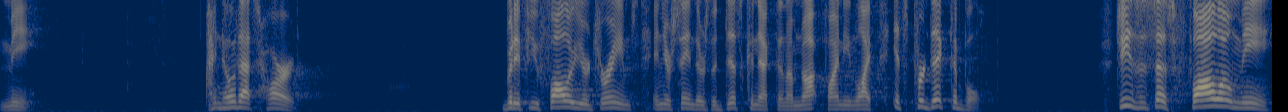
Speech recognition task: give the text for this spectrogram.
me. I know that's hard. But if you follow your dreams and you're saying there's a disconnect and I'm not finding life, it's predictable. Jesus says, Follow me.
